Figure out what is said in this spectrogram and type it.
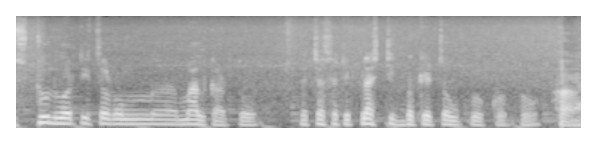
स्टूलवरती चढून अं, माल काढतो. त्याच्यासाठी प्लास्टिक बकेटचा उपयोग करतो. हा.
